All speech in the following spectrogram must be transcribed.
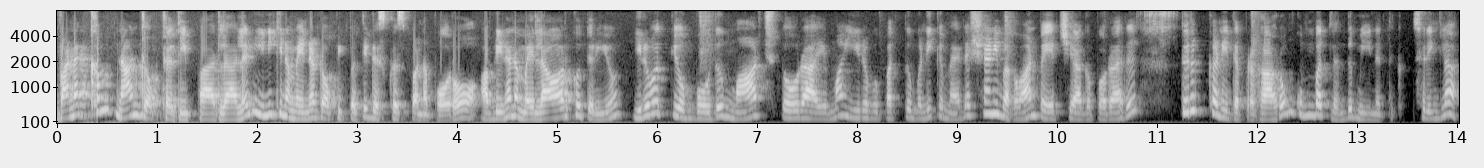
வணக்கம் நான் டாக்டர் தீபார்லாலன் இன்னைக்கு நம்ம என்ன டாபிக் பத்தி டிஸ்கஸ் பண்ண போறோம்? அப்படின்னா நம்ம எல்லாருக்கும் தெரியும் இருபத்தி ஒம்பது மார்ச் தோராயமா இரவு பத்து மணிக்கு மேல சனி பகவான் பயிற்சியாக போறாரு. திருக்கணித பிரகாரம் கும்பத்துல இருந்து மீனத்துக்கு. சரிங்களா?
